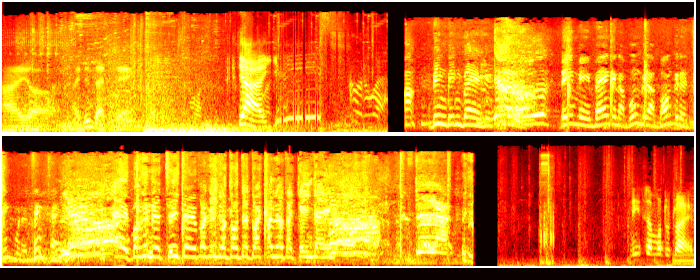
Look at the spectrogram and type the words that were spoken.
I uh, I did that thing. Yeah, Bing, bing, bang. Yeah. Bing, bing, bang, and a boom, and a bonk, and a tink with a tink tank. Hey, fucking that teeth there, fucking your daughter, I can't have king day. Need someone to drive.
